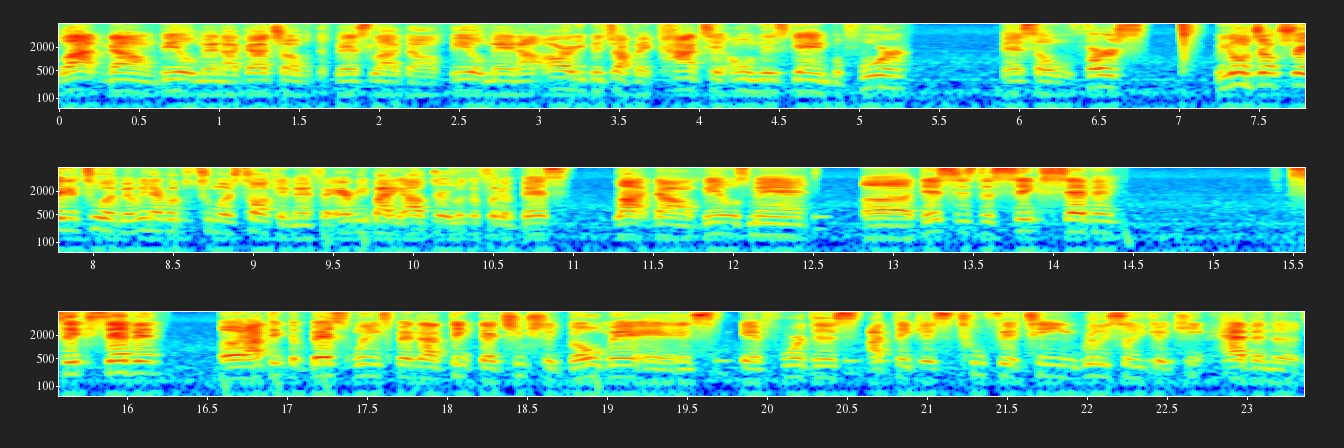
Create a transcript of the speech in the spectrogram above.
lockdown build, man. I got y'all with the best lockdown build, man. I already been dropping content on this game before, man. So, first, we going to jump straight into it, man. we not going to do too much talking, man. For everybody out there looking for the best lockdown builds, man, uh, this is the 6-7, 6-7 uh, I think the best wingspan that I think that you should go, man, and, and for this, I think it's 215, really, so you can keep having the,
